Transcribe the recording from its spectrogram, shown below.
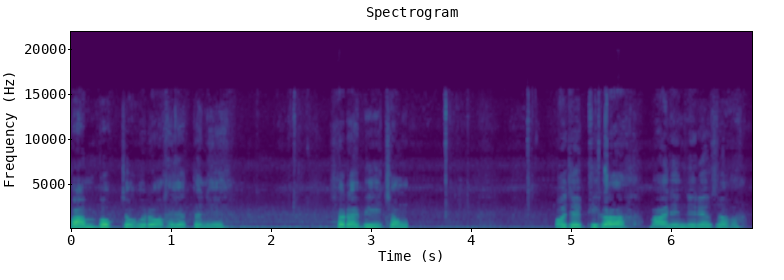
반복적으로 하였더니 혈압이 정 어제 비가 많이 내려서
